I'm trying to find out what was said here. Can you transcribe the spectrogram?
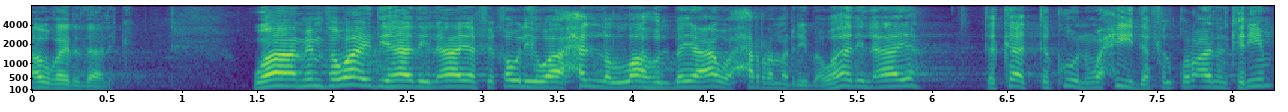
أو غير ذلك. ومن فوائد هذه الآية في قوله وأحل الله البيع وحرم الربا. وهذه الآية تكاد تكون وحيدة في القرآن الكريم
